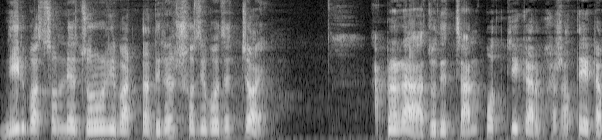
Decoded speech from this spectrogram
নির্বাচন নিয়ে জরুরি বার্তা দিলেন সজীবজের জয়। আপনারা যদি চান পত্রিকার ভাষাতে এটা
